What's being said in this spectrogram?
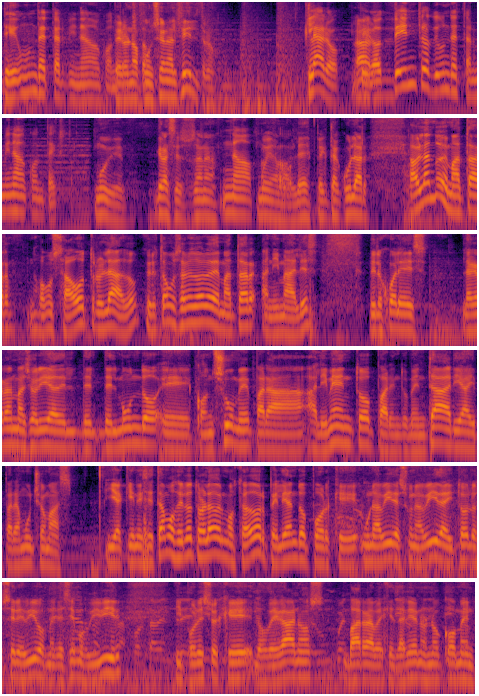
de un determinado contexto. pero no funciona el filtro. Claro, Claro. pero dentro de un determinado contexto. Muy bien. Gracias, Susana. No, por Muy favor. amable, espectacular. Hablando de matar, nos vamos a otro lado, pero estamos hablando ahora de matar animales, de los cuales la gran mayoría del, del- del mundo eh, consume para alimento, para indumentaria y para mucho más. Y a quienes estamos del otro lado del mostrador peleando porque una vida es una vida y todos los seres vivos merecemos vivir, y por eso es que los veganos barra vegetarianos no comen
